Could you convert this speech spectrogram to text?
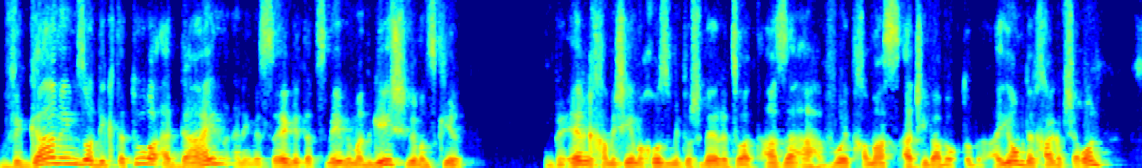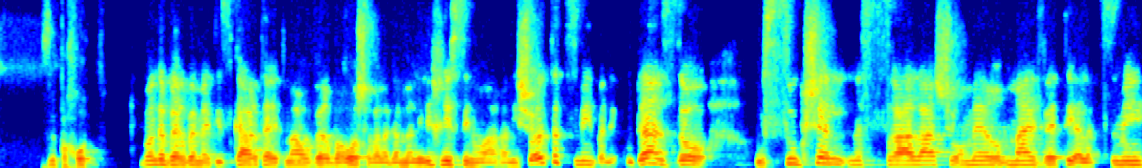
וגם אם זו דיקטטורה, עדיין אני מסייג את עצמי ומדגיש ומזכיר. בערך 50% מתושבי רצועת עזה אהבו את חמאס עד 7 באוקטובר. היום, דרך אגב, שרון, זה פחות. בוא נדבר באמת, הזכרת את מה עובר בראש, אבל גם על הליכי סינואר. אני שואלת את עצמי, בנקודה הזו, הוא סוג של נסראללה שאומר, מה הבאתי על עצמי,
